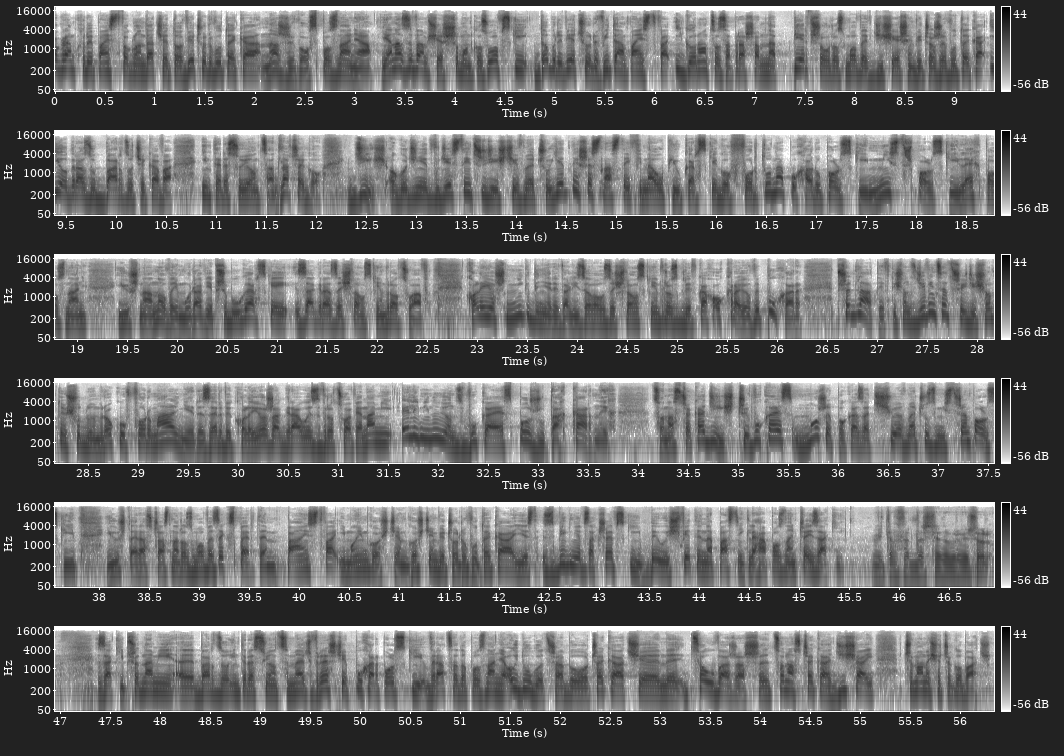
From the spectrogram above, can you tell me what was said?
Program, który Państwo oglądacie to Wieczór WTK na żywo z Poznania. Ja nazywam się Szymon Kozłowski. Dobry wieczór, witam Państwa i gorąco zapraszam na pierwszą rozmowę w dzisiejszym Wieczorze WTK i od razu bardzo ciekawa, interesująca. Dlaczego? Dziś o godzinie 20.30 w meczu 1.16 finału piłkarskiego Fortuna Pucharu Polski mistrz Polski Lech Poznań już na Nowej Murawie przy Bułgarskiej zagra ze Śląskiem Wrocław. Kolejosz nigdy nie rywalizował ze Śląskiem w rozgrywkach o krajowy puchar. Przed laty w 1967 roku formalnie rezerwy kolejorza grały z wrocławianami, eliminując WKS po rzutach karnych. Co nas czeka dziś? Czy WKS może pokazać siłę w meczu z mistrzem Polski? Już teraz czas na rozmowę z ekspertem państwa i moim gościem. Gościem wieczoru WTK jest Zbigniew Zakrzewski, były świetny napastnik Lecha Poznań. Cześć Zaki. Witam serdecznie, dobry wieczór. Zaki, przed nami e, bardzo interesujący mecz. Wreszcie Puchar Polski wraca do Poznania. Oj, długo trzeba było czekać. E, Co uważasz? Co nas czeka dzisiaj? Czy mamy się czego bać?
